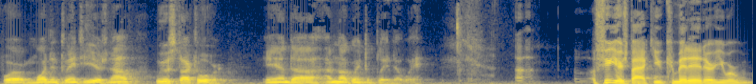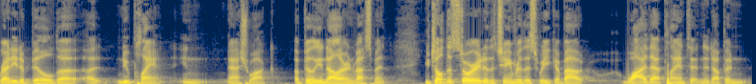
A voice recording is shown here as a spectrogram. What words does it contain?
for more than 20 years now, will start over. And uh, I'm not going to play that way. Uh, a few years back, you committed or you were ready to build a, a new plant in Nashwauk, a billion dollar investment. You told the story to the chamber this week about why that plant ended up in,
